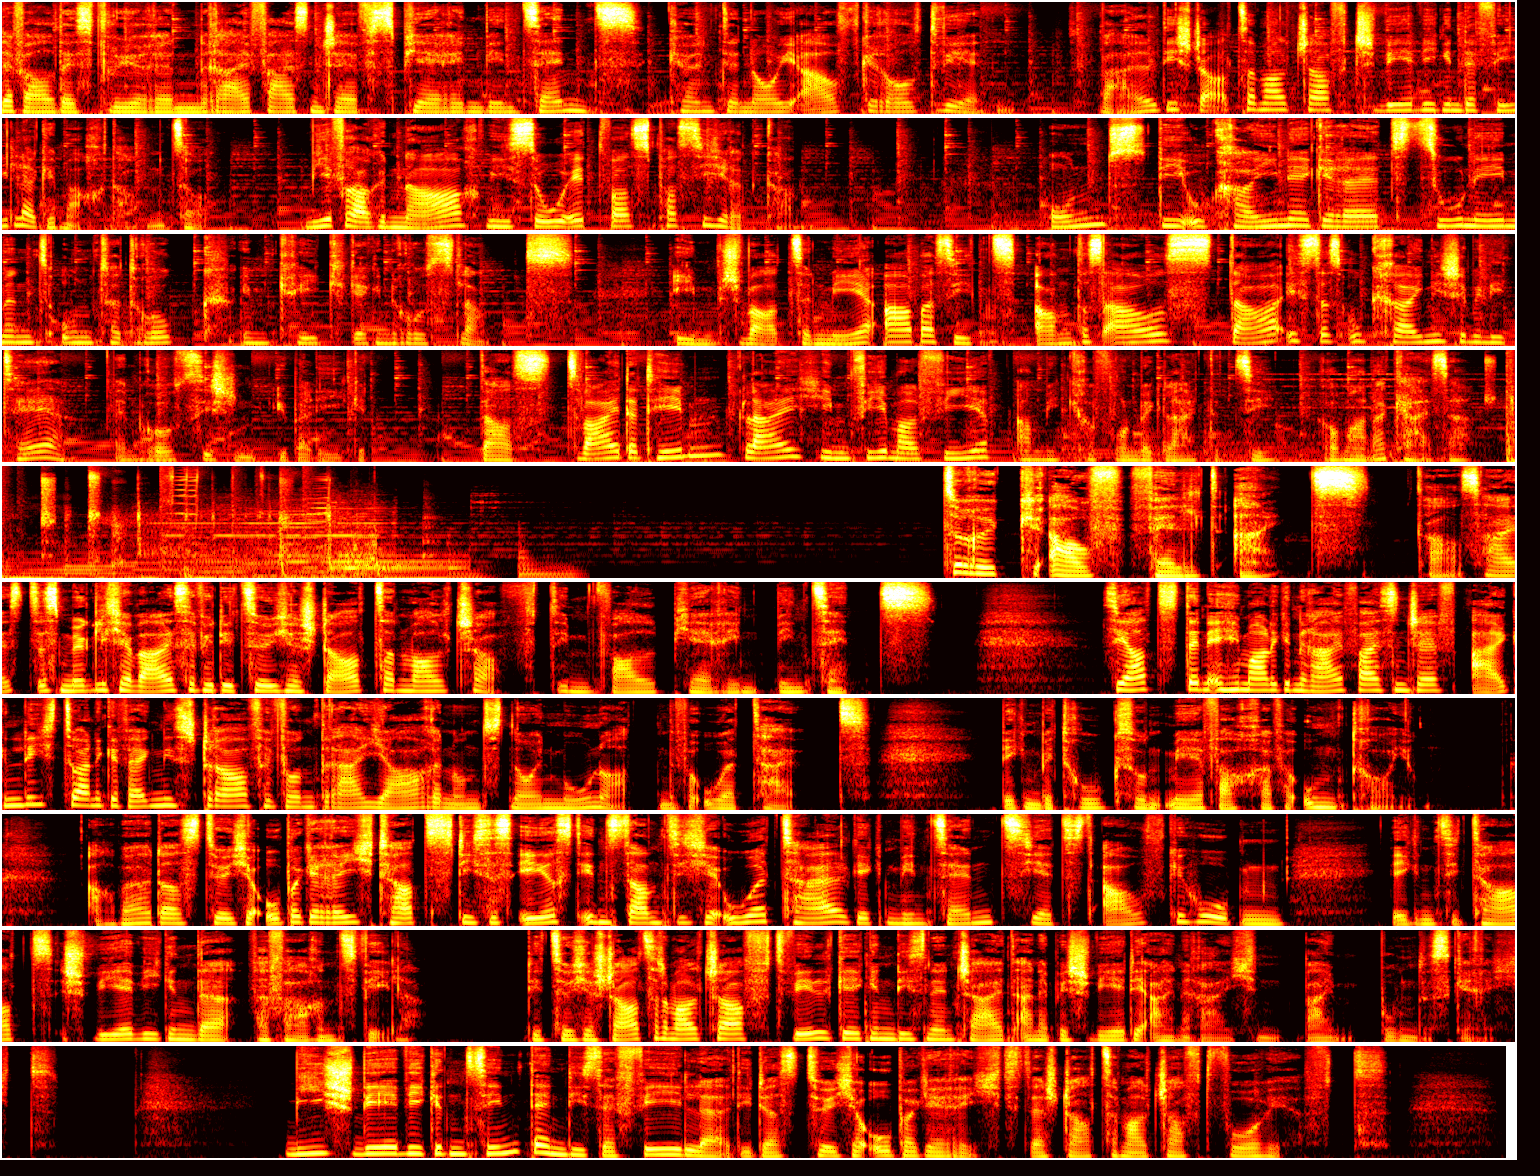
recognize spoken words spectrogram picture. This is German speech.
Der Fall des früheren Raiffeisenchefs Pierre Vinzenz könnte neu aufgerollt werden, weil die Staatsanwaltschaft schwerwiegende Fehler gemacht haben soll. Wir fragen nach, wie so etwas passieren kann. Und die Ukraine gerät zunehmend unter Druck im Krieg gegen Russland. Im Schwarzen Meer aber sieht es anders aus. Da ist das ukrainische Militär dem russischen überlegen. Das zwei der Themen gleich im 4x4. Am Mikrofon begleitet sie Romana Kaiser. Zurück auf Feld 1. Das heißt es möglicherweise für die Zürcher Staatsanwaltschaft im Fall Pierre Vinzenz. Sie hat den ehemaligen Raiffeisenchef eigentlich zu einer Gefängnisstrafe von drei Jahren und neun Monaten verurteilt. Wegen Betrugs und mehrfacher Veruntreuung. Aber das Zürcher Obergericht hat dieses erstinstanzliche Urteil gegen Vinzenz jetzt aufgehoben, wegen Zitat schwerwiegender Verfahrensfehler. Die Zürcher Staatsanwaltschaft will gegen diesen Entscheid eine Beschwerde einreichen beim Bundesgericht. Wie schwerwiegend sind denn diese Fehler, die das Zürcher Obergericht der Staatsanwaltschaft vorwirft?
